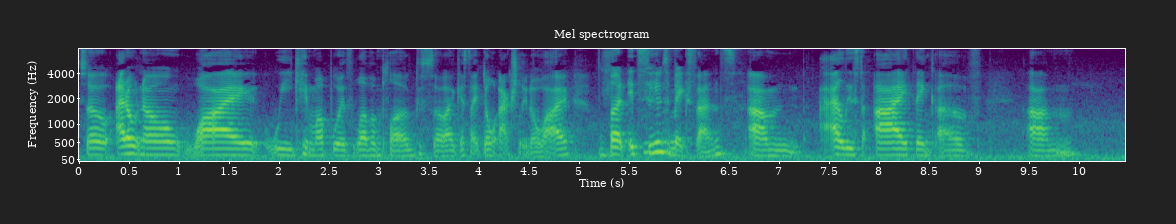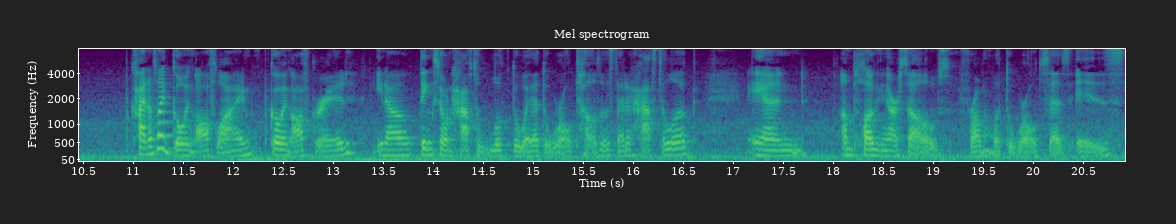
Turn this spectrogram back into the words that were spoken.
So i don't know why we came up with love unplugged so i guess i don't actually know why but it seemed to make sense. Um, at least i think of um, kind of like going offline going off grid you know? Things don't have to look the way that the world tells us that it has to look and unplugging ourselves from what the world says is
